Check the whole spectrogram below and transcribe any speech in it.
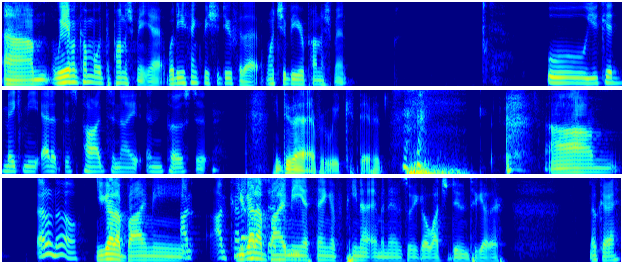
Um, we haven't come up with the punishment yet. What do you think we should do for that? What should be your punishment? ooh you could make me edit this pod tonight and post it You do that every week, David. um, i don't know you gotta buy me. i'm i'm kind you gotta buy me a thing of peanut M and M's when we go watch Dune together. okay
